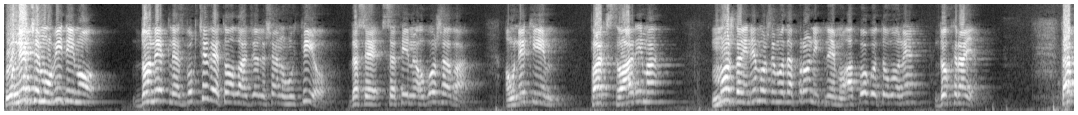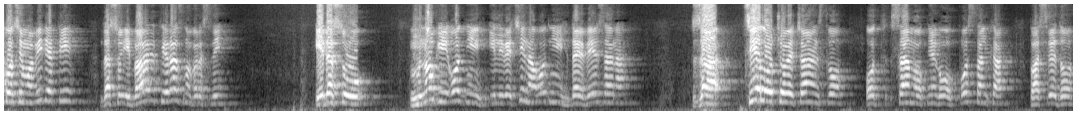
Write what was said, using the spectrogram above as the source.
U nečemu vidimo donekle zbog čega je to Allah Đelešanuhu htio da se sa time obožava. A u nekim pak stvarima možda i ne možemo da proniknemo, a pogotovo ne do kraja. Tako ćemo vidjeti da su ibadeti raznovrsni i da su mnogi od njih ili većina od njih da je vezana za cijelo čovečanstvo od samog njegovog postanka pa sve do,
